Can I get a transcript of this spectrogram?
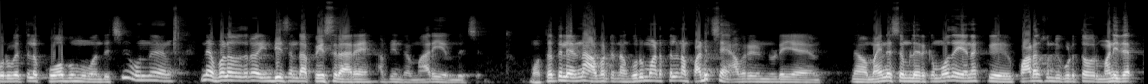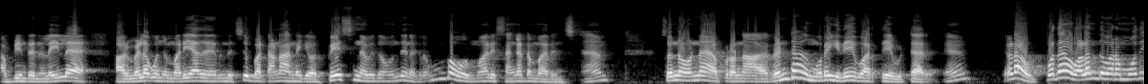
ஒரு விதத்தில் கோபமும் வந்துச்சு. ஒன்று என்ன இவ்வளவு தூரம் இன்டீசெண்டாக பேசுகிறாரே அப்படின்ற மாதிரி இருந்துச்சு. மொத்தத்தில் என்ன அவர்கிட்ட நான் குருமாடத்தில் நான் படித்தேன் அவர் என்னுடைய நான் மைனஸ் செம்ல இருக்கும்போது எனக்கு பாடம் சொல்லி கொடுத்த ஒரு மனிதர் அப்படின்ற நிலையில அவர் மேல கொஞ்சம் மரியாதை இருந்துச்சு. பட் ஆனால் அன்னைக்கு அவர் பேசின விதம் வந்து எனக்கு ரொம்ப ஒரு மாதிரி சங்கடமாக இருந்துச்சு. சொன்ன உடனே அப்புறம் நான் ரெண்டாவது முறை இதே வார்த்தையை விட்டார். ஏடா இப்போதான் வளர்ந்து வரும்போது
